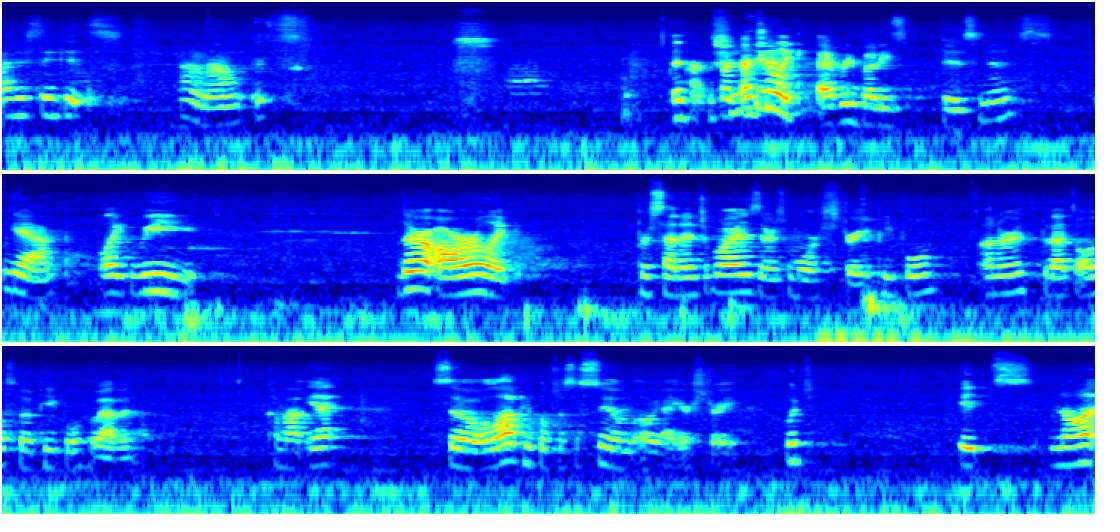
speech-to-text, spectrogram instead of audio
I just think it's I don't know. It's It Like, I feel- like everybody's business. yeah. Like we, there are like percentage wise, there's more straight people on Earth, but that's also people who haven't come out yet. So a lot of people just assume, oh yeah, you're straight, which it's not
